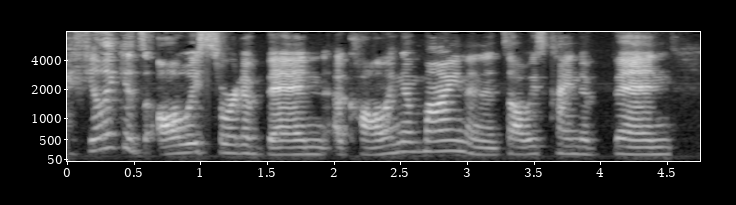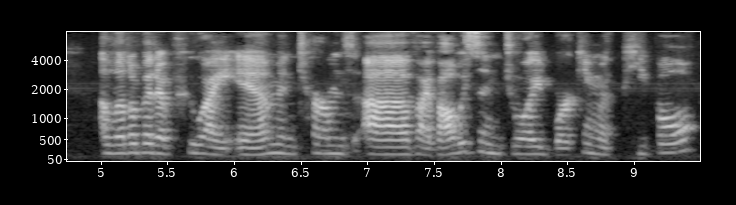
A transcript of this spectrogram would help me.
I feel like it's always sort of been a calling of mine and it's always kind of been a little bit of who I am in terms of I've always enjoyed working with people.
